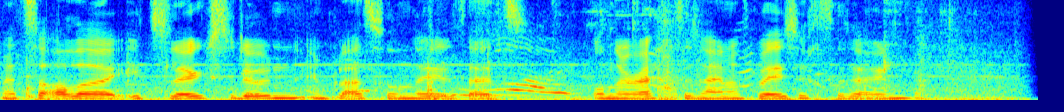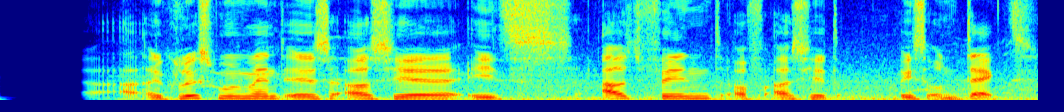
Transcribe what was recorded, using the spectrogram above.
met z'n allen iets leuks te doen. In plaats van de hele tijd onderweg te zijn of bezig te zijn. een geluksmoment is als je iets uitvindt of als je het, iets ontdekt.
